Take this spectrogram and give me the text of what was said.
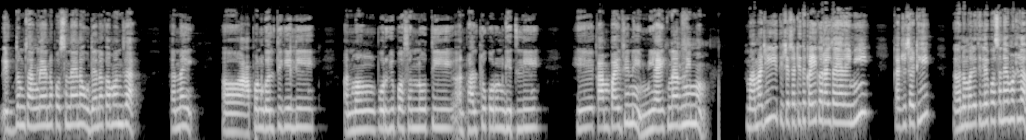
एकदम चांगलं आहे ना पसंत आहे ना उद्या नका म्हण जा. का नाही अं, आपण गलती केली आणि मग पोरगी पसंत नव्हती आणि फालतू करून घेतली हे काम पाहिजे नाही मी ऐकणार नाही मग. मामाजी तिच्यासाठी तर काही करायला तयार आहे मी. काजूसाठी अन मला तिला पसंत आहे म्हटलं.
